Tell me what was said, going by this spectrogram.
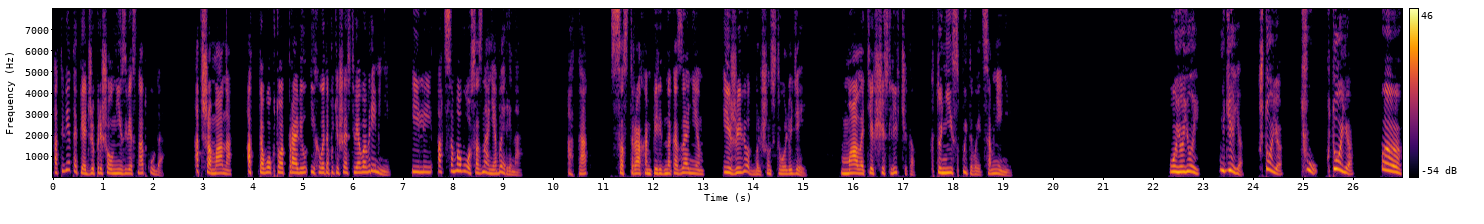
Ответ опять же пришел неизвестно откуда. От шамана, от того, кто отправил их в это путешествие во времени, или от самого сознания Беррина. А так, со страхом перед наказанием и живет большинство людей. Мало тех счастливчиков, кто не испытывает сомнений. «Ой-ой-ой, где я? Что я? Тьфу, кто я? А,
